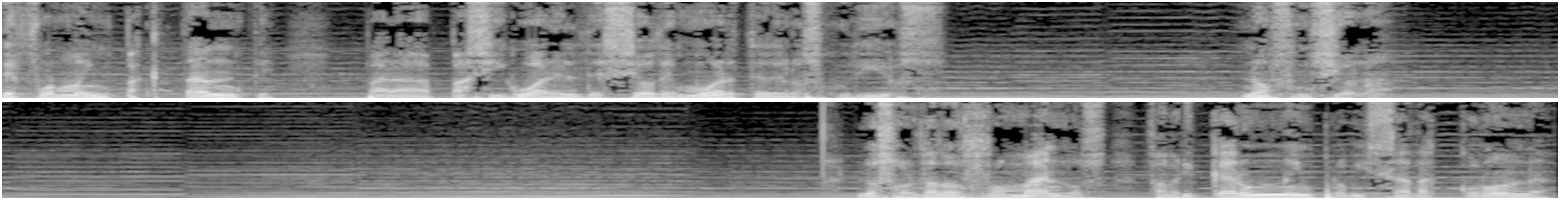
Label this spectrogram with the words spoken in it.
de forma impactante para apaciguar el deseo de muerte de los judíos. No funcionó. Los soldados romanos fabricaron una improvisada corona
